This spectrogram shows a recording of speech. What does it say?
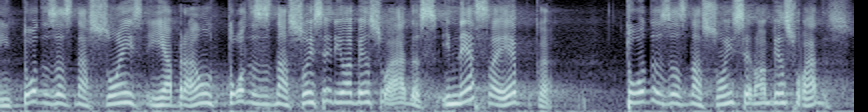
em todas as nações, em Abraão, todas as nações seriam abençoadas, e nessa época, todas as nações serão abençoadas,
